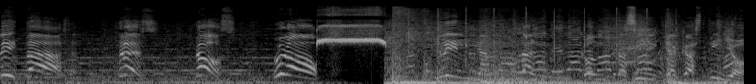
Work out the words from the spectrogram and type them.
listas, 3, 2, 1. Lilian Durán contra Cintia Castillo.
